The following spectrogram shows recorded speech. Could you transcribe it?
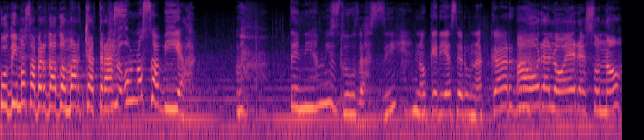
Pudimos haber dado marcha atrás. Yo no sabía. Tenía mis dudas, ¿sí? No quería ser una carga. ¿Ahora lo eres o no?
